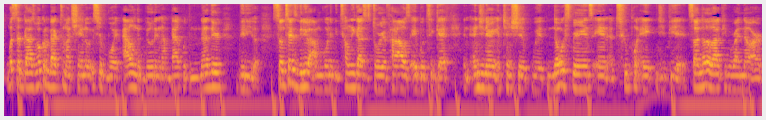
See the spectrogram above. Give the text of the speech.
What's up guys, welcome back to my channel. It's your boy Al in the building and I'm back with another video. So in today's video, I'm going to be telling you guys the story of how I was able to get an engineering internship with no experience and a 2.8 GPA. So I know a lot of people right now are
